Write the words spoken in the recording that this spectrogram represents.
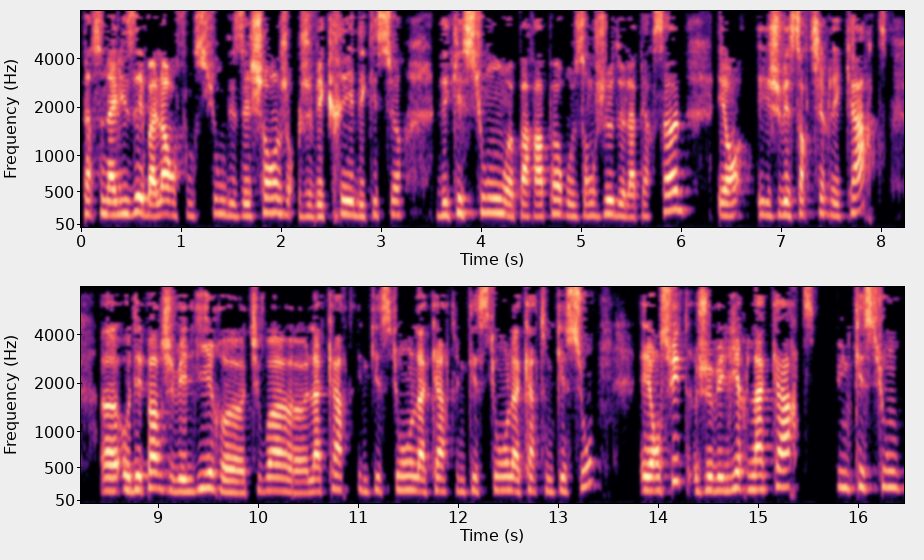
personnalisé, bah là, en fonction des échanges, je vais créer des questions, des questions par rapport aux enjeux de la personne et, et je vais sortir les cartes. Euh, au départ, je vais lire, tu vois, la carte, une question, la carte, une question, la carte, une question. Et ensuite, je vais lire la carte, une question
